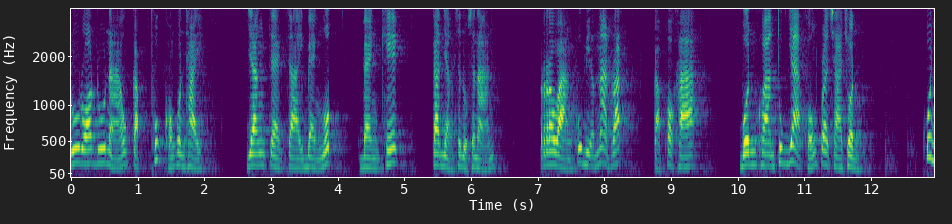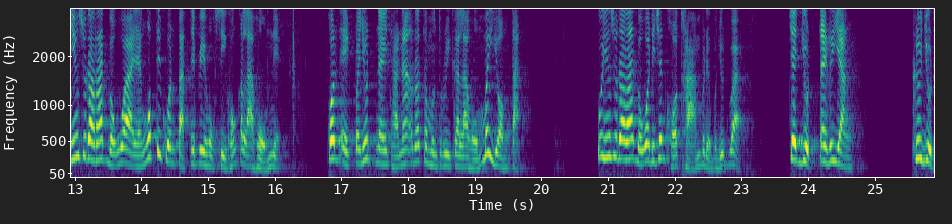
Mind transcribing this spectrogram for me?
รู้ร้อนรู้หนาวกับทุกของคนไทย ยังแจกจ่ายแบ่งงบ แบ่งเค้กกันอย่างสนุกสนาน ระหว่างผู้มีอำนาจรัฐกับพ่อค้า บนความทุกข์ยากของประชาชน คุณหญิงสุดารัตน์บอกว่าอย่างงบที่ควรตัดในปี 64 ของกลาโหมเนี่ยพลเอกประยุทธ์ในฐานะรัฐมนตรีกลาโหมไม่ยอมตัดคุณหญิงสุดารัตน์บอกว่าดิฉันขอถามพลเอกประยุทธ์ว่า จะหยุดได้หรือยัง คือหยุด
